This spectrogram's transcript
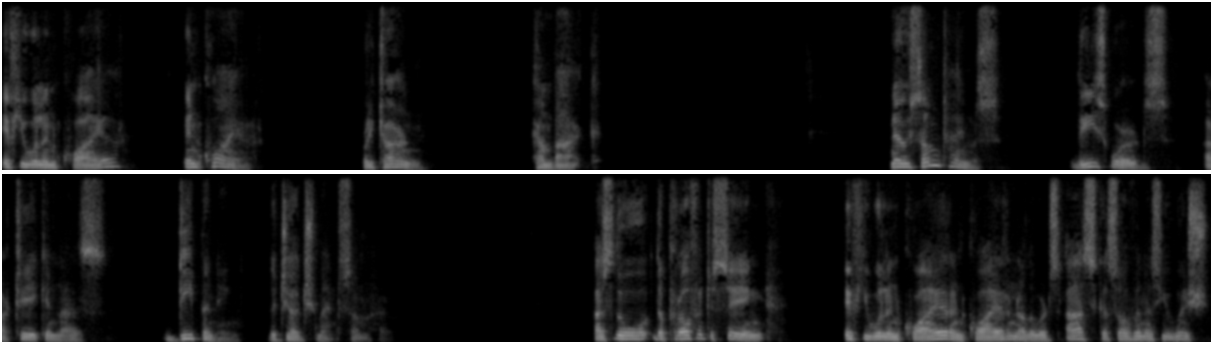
If you will inquire, inquire, return, come back. Now, sometimes these words are taken as deepening the judgment somehow. As though the prophet is saying, if you will inquire, inquire, in other words, ask as often as you wish.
